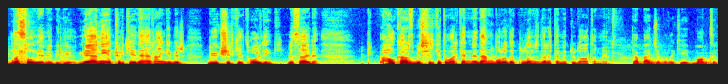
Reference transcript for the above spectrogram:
nasıl verebiliyor? Veya niye Türkiye'de herhangi bir büyük şirket, holding vesaire halka arz bir şirketi varken neden burada kullanıcılara temettü dağıtamıyor? Ya bence buradaki mantık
